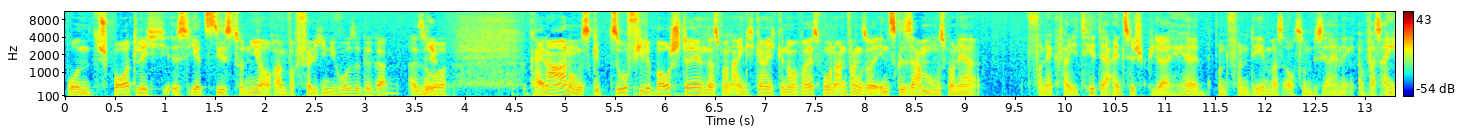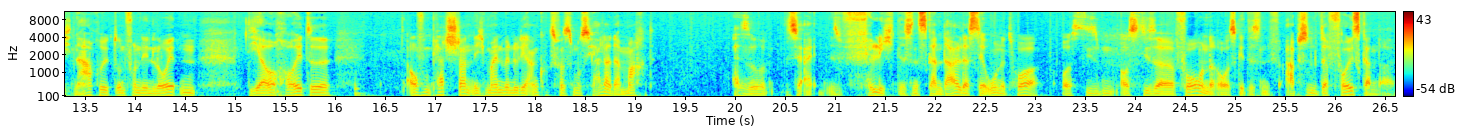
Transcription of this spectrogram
Und sportlich ist jetzt dieses Turnier auch einfach völlig in die Hose gegangen. Also Ja. keine Ahnung, es gibt so viele Baustellen, dass man eigentlich gar nicht genau weiß, wo man anfangen soll. Insgesamt muss man ja von der Qualität der Einzelspieler her und von dem, was auch so ein bisschen, was eigentlich nachrückt und von den Leuten, die ja auch heute auf dem Platz standen. Ich meine, wenn du dir anguckst, was Musiala da macht. Also, das ist ja ein- völlig, das ist ein Skandal, dass der ohne Tor aus, diesem, aus dieser Vorrunde rausgeht. Das ist ein absoluter Vollskandal.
